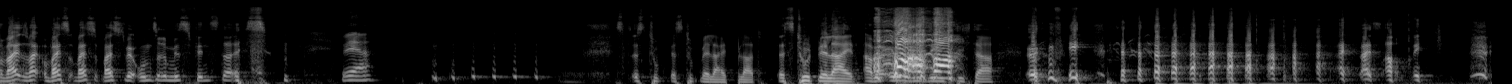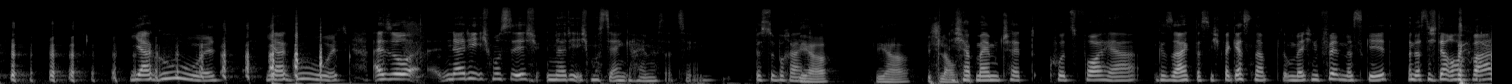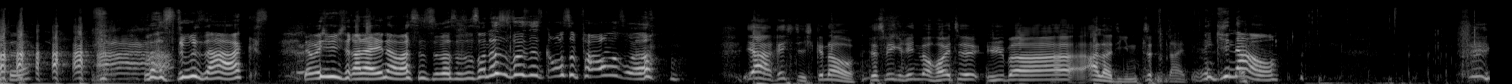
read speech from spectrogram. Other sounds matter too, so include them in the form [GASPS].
Und weißt du, weißt, weißt, weißt, du, wer unsere Miss Finster ist? [LAUGHS] Wer? Es, es, tut, es tut mir leid, Blatt. Es tut mir leid, aber irgendwie sehe ich dich da. [LAUGHS] Irgendwie. [LAUGHS] ich weiß auch nicht. Ja gut. Ja gut. Also Nerdy, ich muss dir, ich, Nerdy, ich muss dir ein Geheimnis erzählen. Bist du bereit? Ja, ja, ich laufe. Ich habe meinem Chat kurz vorher gesagt, dass ich vergessen habe, um welchen Film es geht und dass ich darauf warte, [LAUGHS] was du sagst, damit ich mich daran erinnere, was es, was es ist. Und das ist, jetzt große Pause. Ja, richtig, genau. Deswegen reden wir heute über Aladdin. [LAUGHS] Nein. Genau.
